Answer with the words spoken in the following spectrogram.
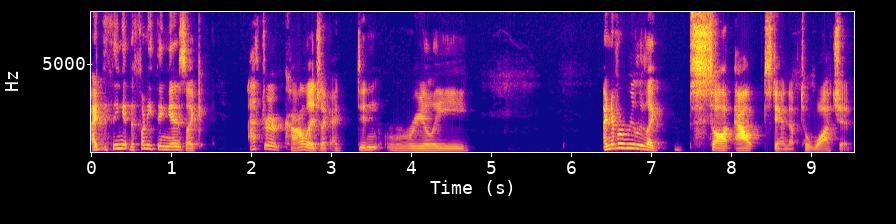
I the thing the funny thing is like after college like I didn't really I never really like sought out stand up to watch it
